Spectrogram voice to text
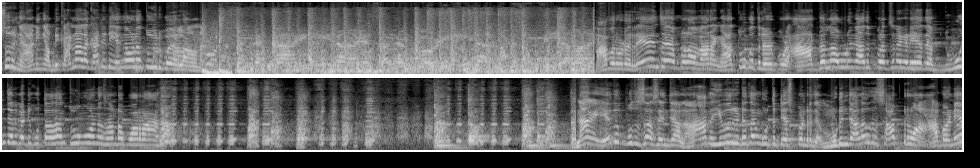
உசுருங்க. நீங்க அப்படி கண்ணால காட்டிட்டு எங்க வேணா தூக்கிட்டு போயிடலாம் அவனை. அவரோட ரேஞ்ச எப்பலாம் வேறங்க. தூக்கத்துல எழுப்பு அதெல்லாம் விடுங்க அது பிரச்சனை கிடையாது. ஊஞ்சல் கட்டி குத்தாதான் தூங்குவோன்னு சண்டை போடுறான். நாங்க எது புதுசா செஞ்சாலும் அதை இவர்கிட்ட தான் கொடுத்து டெஸ்ட் பண்றது. முடிஞ்ச அளவுக்கு சாப்பிட்டுருவான். அவனே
